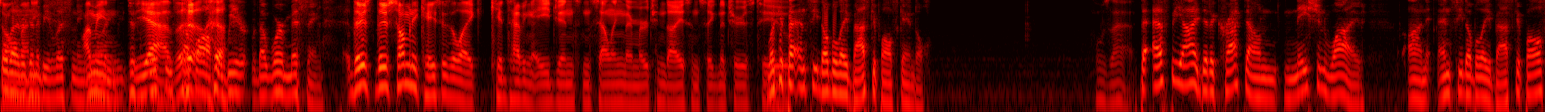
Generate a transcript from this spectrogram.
people so that are going to be listening. I mean, just yeah, listing stuff off that we're that we're missing. there's there's so many cases of like kids having agents and selling their merchandise and signatures to. Look at the NCAA basketball scandal. What was that? The FBI did a crackdown nationwide on NCAA basketball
